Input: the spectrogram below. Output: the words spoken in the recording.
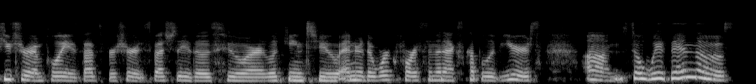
future employees, that's for sure, especially those who are looking to enter the workforce in the next couple of years. Um, so within those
